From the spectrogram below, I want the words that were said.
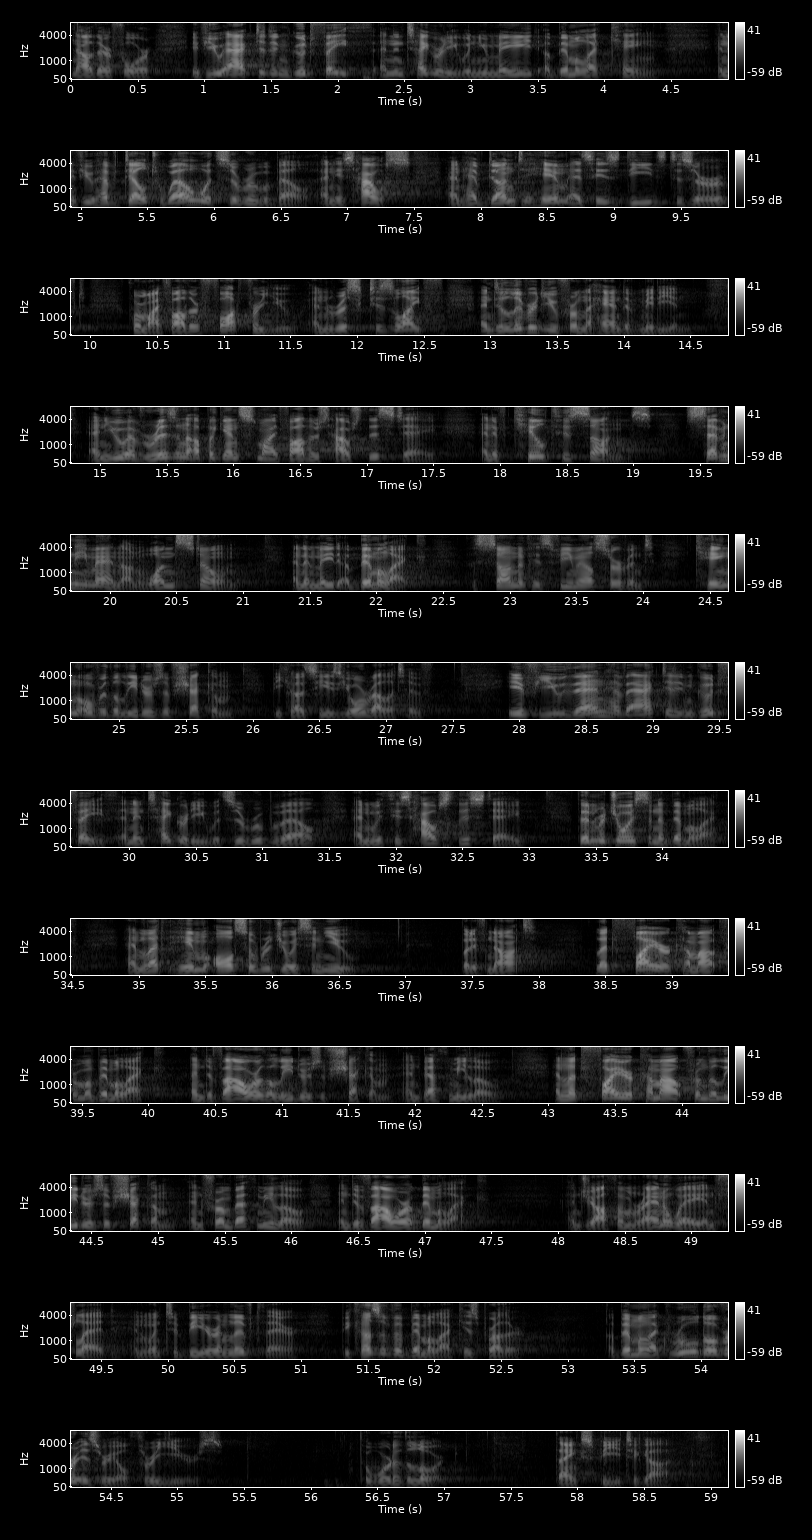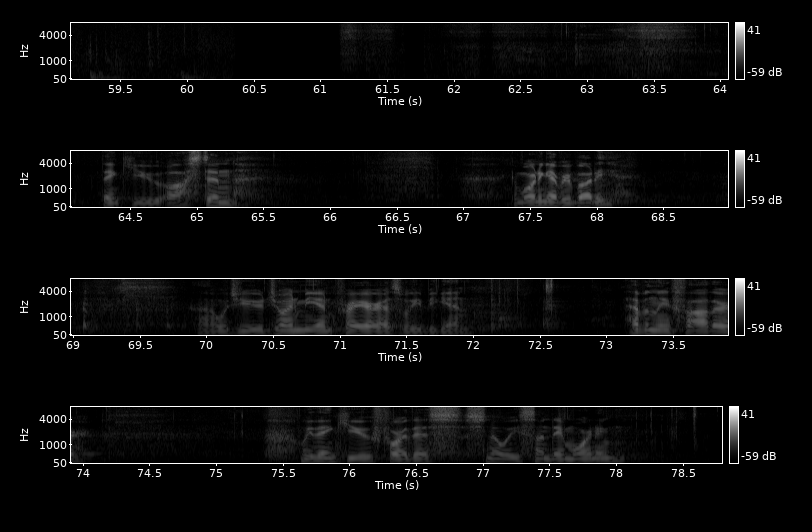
Now, therefore, if you acted in good faith and integrity when you made Abimelech king, and if you have dealt well with Jerubbaal and his house, and have done to him as his deeds deserved, for my father fought for you and risked his life and delivered you from the hand of Midian, and you have risen up against my father's house this day, and have killed his sons, seventy men on one stone, and have made Abimelech, the son of his female servant, king over the leaders of Shechem, because he is your relative. If you then have acted in good faith and integrity with Jerubbaal and with his house this day, then rejoice in Abimelech, and let him also rejoice in you. But if not, let fire come out from Abimelech and devour the leaders of Shechem and Beth Millo, and let fire come out from the leaders of Shechem and from Beth Millo and devour Abimelech. And Jotham ran away and fled and went to Beer and lived there because of Abimelech his brother. Abimelech ruled over Israel three years. The word of the Lord. Thanks be to God. Thank you, Austin. Good morning, everybody. Uh, would you join me in prayer as we begin? Heavenly Father, we thank you for this snowy Sunday morning,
